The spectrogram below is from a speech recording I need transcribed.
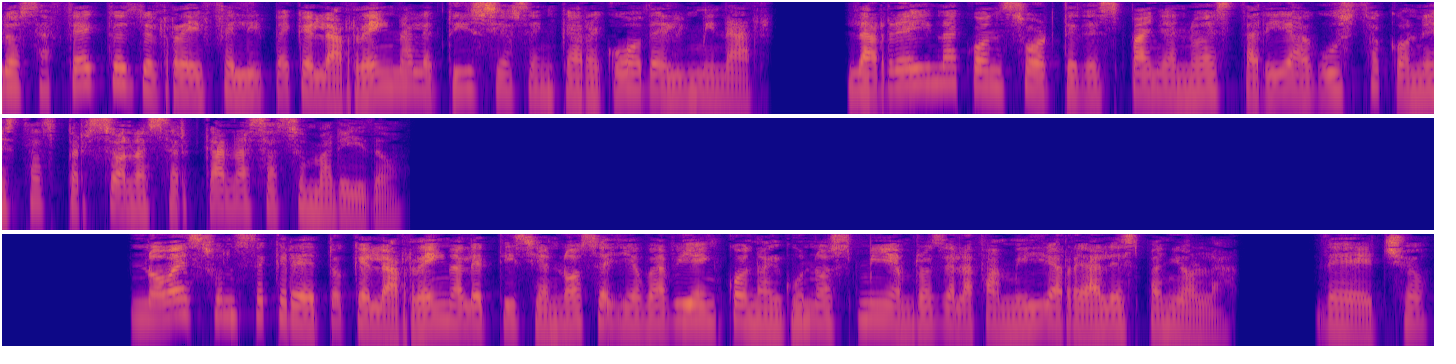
los afectos del rey Felipe que la reina Leticia se encargó de eliminar. La reina consorte de España no estaría a gusto con estas personas cercanas a su marido. No es un secreto que la reina Leticia no se lleva bien con algunos miembros de la familia real española. De hecho,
